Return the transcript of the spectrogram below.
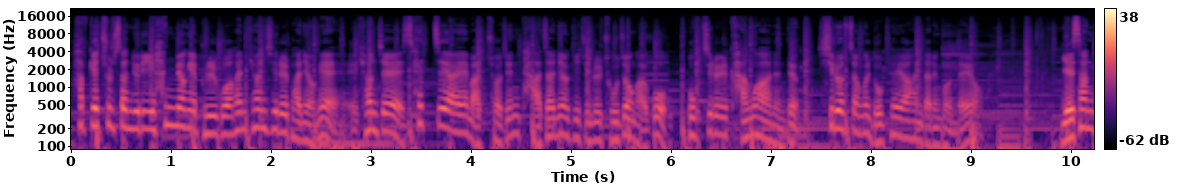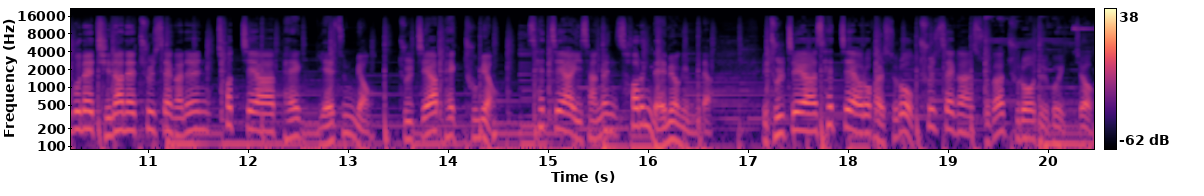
합계 출산율이 한 명에 불과한 현실을 반영해 현재 셋째 아에 맞춰진 다자녀 기준을 조정하고 복지를 강화하는 등 실효성을 높여야 한다는 건데요. 예산군의 지난해 출생아는 첫째 아 160명, 둘째 아 102명, 셋째 아 이상은 34명입니다. 둘째 아, 셋째 아로 갈수록 출생아 수가 줄어들고 있죠.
